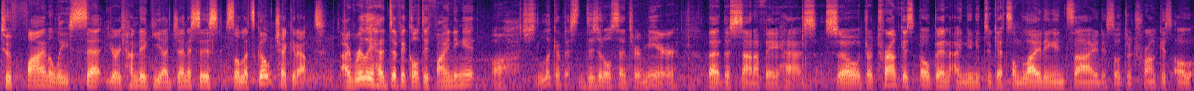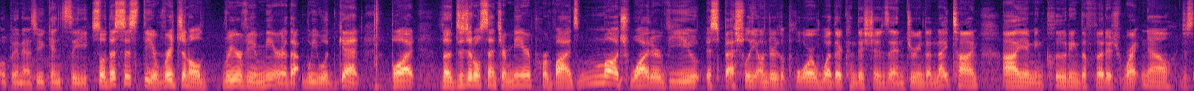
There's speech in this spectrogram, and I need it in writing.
to finally set your Hyundai Kia Genesis. So let's go check it out. I really had difficulty finding it. Oh, just look at this digital center mirror that the Santa Fe has. So the trunk is open. I needed to get some lighting inside. So the trunk is all open as you can see. So this is the original rear view mirror that we would get, but the digital center mirror provides much wider view, especially under the poor weather conditions and during the nighttime. I am including the footage right now. Just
